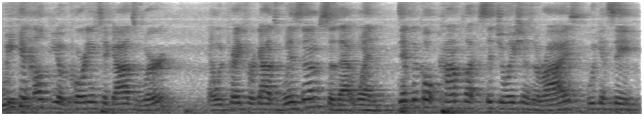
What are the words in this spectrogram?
We can help you according to God's word, and we pray for God's wisdom so that when difficult, complex situations arise, we can see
